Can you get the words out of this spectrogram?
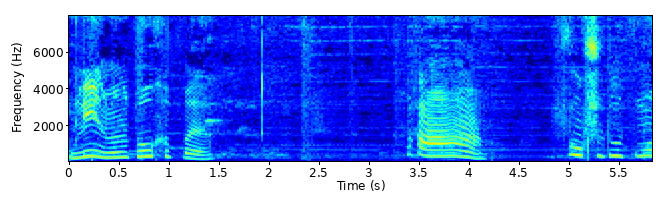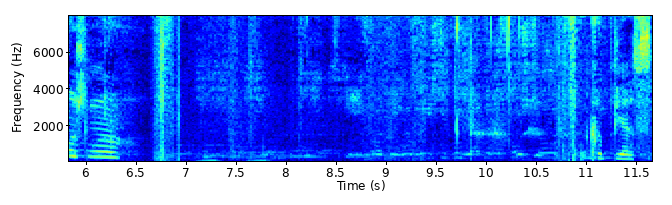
Блін, у мене пол хп. А, фух, що тут можна. Капець,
